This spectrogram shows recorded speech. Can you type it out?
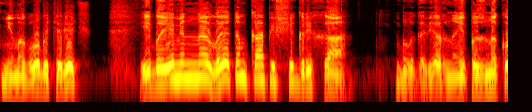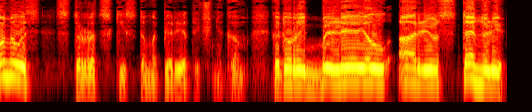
не могло быть и речь, ибо именно в этом капище греха благоверная и познакомилась с троцкистом-опереточником, который блеял арию Стэнли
